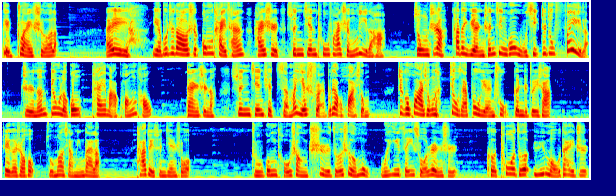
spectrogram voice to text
给拽折了。哎呀，也不知道是弓太残，还是孙坚突发神力了哈。总之啊，他的远程进攻武器这就废了，只能丢了弓，拍马狂逃。但是呢，孙坚却怎么也甩不掉华雄。这个华雄呢，就在不远处跟着追杀。这个时候，祖茂想明白了，他对孙坚说。主公头上赤泽射目，为贼所认识，可托责于某代之。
